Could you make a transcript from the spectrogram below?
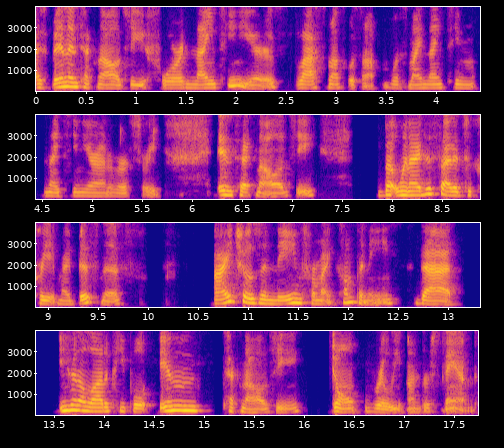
i've been in technology for 19 years last month was not was my 19 19 year anniversary in technology but when i decided to create my business i chose a name for my company that even a lot of people in technology don't really understand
